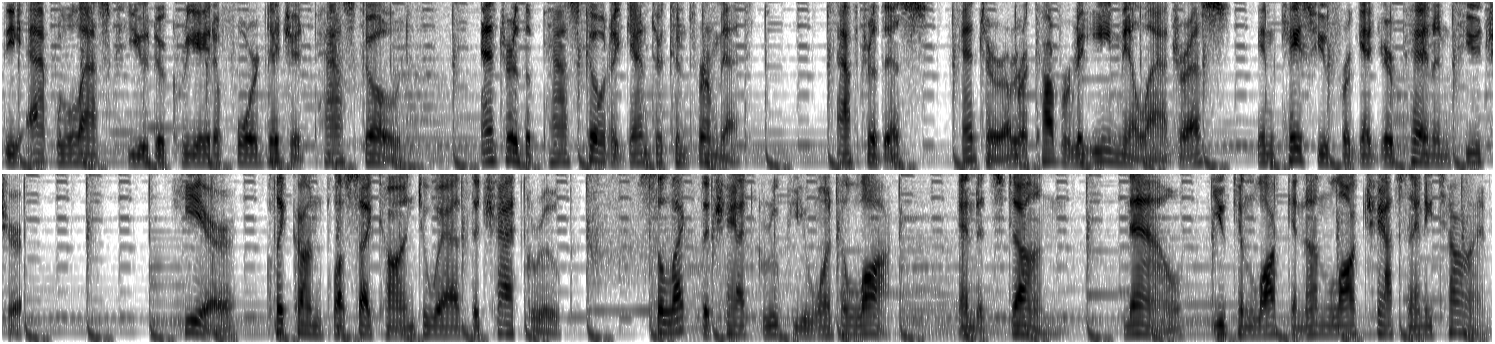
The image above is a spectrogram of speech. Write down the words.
the app will ask you to create a 4-digit passcode. Enter the passcode again to confirm it. After this, enter a recovery email address, in case you forget your PIN in future. Here, click on plus icon to add the chat group. Select the chat group you want to lock. And it's done. Now, you can lock and unlock chats anytime.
